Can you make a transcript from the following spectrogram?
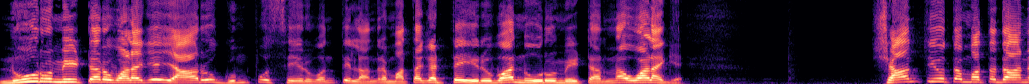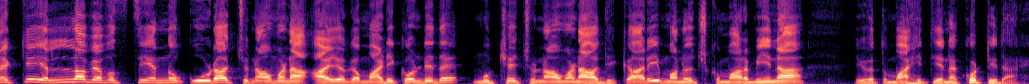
ನೂರು ಮೀಟರ್ ಒಳಗೆ ಯಾರೂ ಗುಂಪು ಸೇರುವಂತಿಲ್ಲ. ಅಂದರೆ ಮತಗಟ್ಟೆ ಇರುವ ನೂರು ಮೀಟರ್ನ ಒಳಗೆ. ಶಾಂತಿಯುತ ಮತದಾನಕ್ಕೆ ಎಲ್ಲ ವ್ಯವಸ್ಥೆಯನ್ನು ಕೂಡ ಚುನಾವಣಾ ಆಯೋಗ ಮಾಡಿಕೊಂಡಿದೆ. ಮುಖ್ಯ ಚುನಾವಣಾ ಅಧಿಕಾರಿ ಮನೋಜ್ ಕುಮಾರ್ ಮೀನಾ ಇವತ್ತು ಮಾಹಿತಿಯನ್ನು ಕೊಟ್ಟಿದ್ದಾರೆ.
